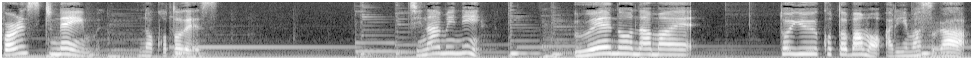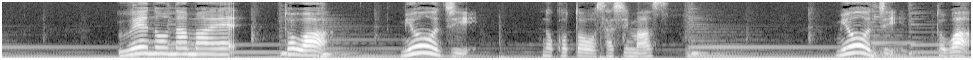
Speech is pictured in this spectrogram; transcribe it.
first name のことです。ちなみに上の名前という言葉もありますが上の名前とは名字のことを指します。名字とは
